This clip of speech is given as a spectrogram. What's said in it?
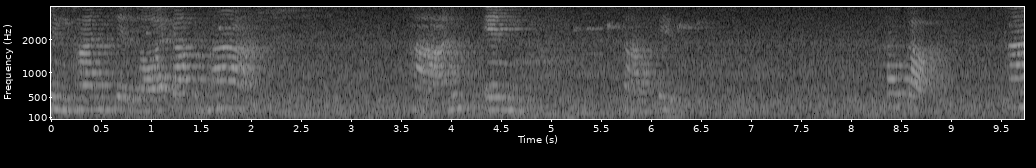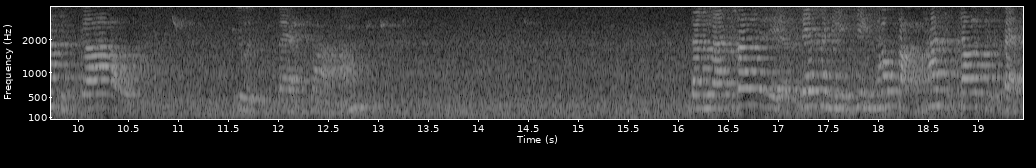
1,795 หาร n 30 เท่ากับ 59.83 ดังนั้นค่าเฉลี่ยเลขคณิตจริงเท่ากับ 59.8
